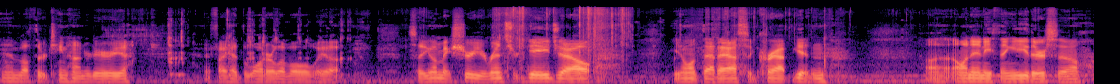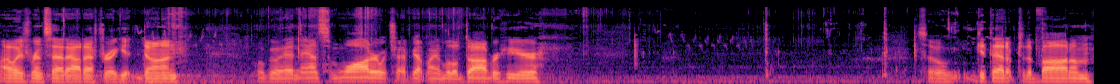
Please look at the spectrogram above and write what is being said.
and about 1300 area if I had the water level all the way up. So you want to make sure you rinse your gauge out. You don't want that acid crap getting uh, on anything either. So I always rinse that out after I get done. We'll go ahead and add some water, which I've got my little dauber here. So get that up to the bottom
